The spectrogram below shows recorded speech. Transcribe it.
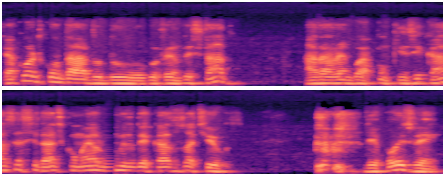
de acordo com o dado do governo do estado, Araranguá com 15 casos é a cidade com maior número de casos ativos. Depois vem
